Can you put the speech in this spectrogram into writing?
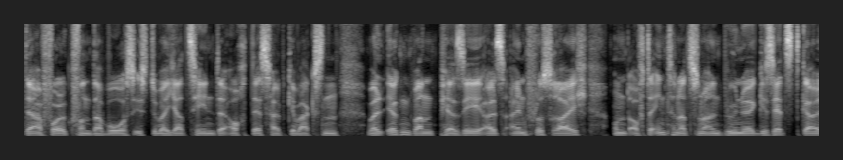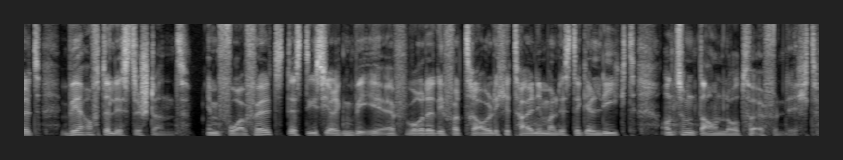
Der Erfolg von Davos ist über Jahrzehnte auch deshalb gewachsen, weil irgendwann per se als einflussreich und auf der internationalen Bühne gesetzt galt, wer auf der Liste stand. Im Vorfeld des diesjährigen WEF wurde die vertrauliche Teilnehmerliste geleakt und zum Download veröffentlicht.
